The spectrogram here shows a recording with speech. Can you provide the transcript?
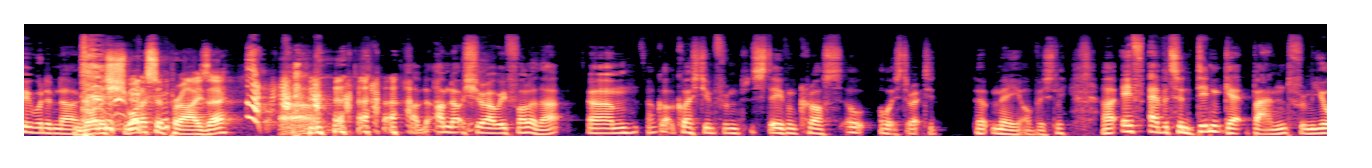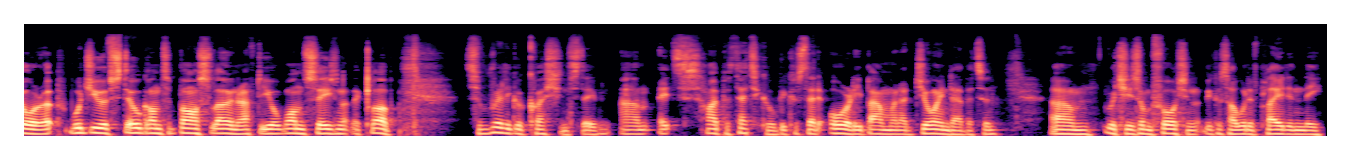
who would have known? What a, what a surprise, eh? I'm, I'm not sure how we follow that. Um, I've got a question from Stephen Cross. Oh, oh it's directed at me, obviously. Uh, if Everton didn't get banned from Europe, would you have still gone to Barcelona after your one season at the club? It's a really good question, Stephen. Um, it's hypothetical because they'd already banned when I joined Everton, um, which is unfortunate because I would have played in the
